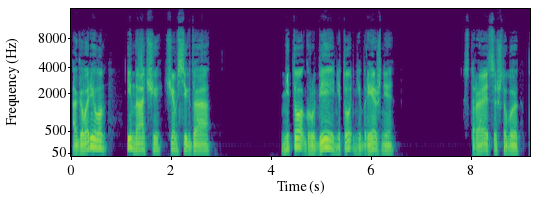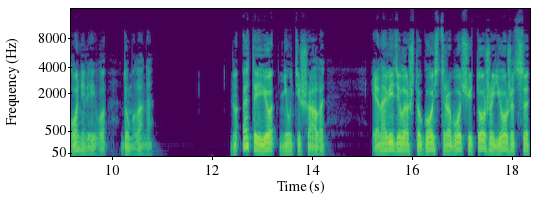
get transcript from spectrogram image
а говорил он иначе, чем всегда, не то грубее, не то небрежнее. Старается, чтобы поняли его, — думала она. Но это ее не утешало — и она видела, что гость рабочий тоже ежится,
